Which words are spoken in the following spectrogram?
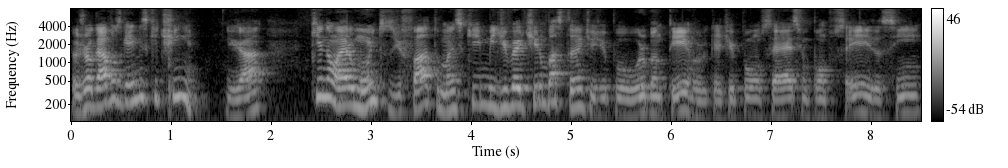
eu jogava os games que tinha já que não eram muitos de fato, mas que me divertiram bastante, tipo Urban Terror, que é tipo um CS 1.6 assim.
